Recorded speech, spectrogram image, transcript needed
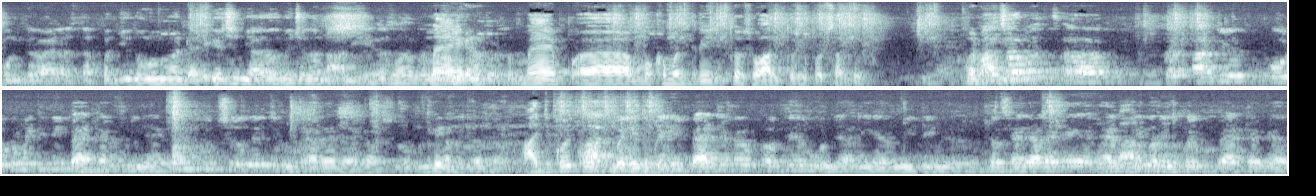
ਫੋਨ ਕਰਵਾਇਆ ਰਸਤਾ ਪਰ ਜਦੋਂ ਉਹਨਾਂ ਦਾ ਡੈਲੀਗੇਸ਼ਨ ਜਾ ਰਿਹਾ ਉਹਦੇ ਚ ਉਹਦਾ ਨਾਂ ਨਹੀਂ ਹੈਗਾ। ਮੈਂ ਮੈਂ ਮੁੱਖ ਮੰਤਰੀ ਜੀ ਤੋਂ ਸਵਾਲ ਤੁਸੀਂ ਪੁੱਛ ਸਕਦੇ ਹੋ? ਸਾਹਿਬ ਕ- ਅੱਜ ਕੋਰ ਕਮੇਟੀ ਦੀ ਬੈਠਕ ਹੋਈ ਹੈ ਕੀ ਕੁਝ ਉਹਦੇ ਵਿੱਚ ਵਿਚਾਰਿਆ ਜਾਏਗਾ ਸ਼੍ਰੋਮਣੀ ਅੱਜ ਕੋਈ ਕੋਰ ਕਮੇਟੀ ਦੀ ਮੀਟਿੰਗ ਬੈਠਕ ਉੱਥੇ ਹੋਣ ਜਾ ਰਹੀ ਹੈ ਮੀਟਿੰਗ ਦੱਸਿਆ ਜਾ ਰਿਹਾ ਕਿ ਐਮਪੀ ਦੇ ਕੋਈ ਬੈਠਕ ਹੈ।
